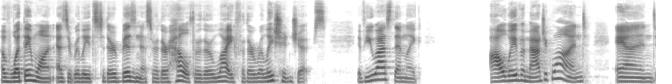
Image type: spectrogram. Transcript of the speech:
of what they want as it relates to their business or their health or their life or their relationships. If you ask them, like, I'll wave a magic wand and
